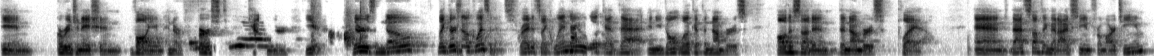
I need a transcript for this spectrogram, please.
in origination volume in our first calendar year. There is no like there's no coincidence, right? It's like when you look at that and you don't look at the numbers, all of a sudden the numbers play out. And that's something that I've seen from our team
